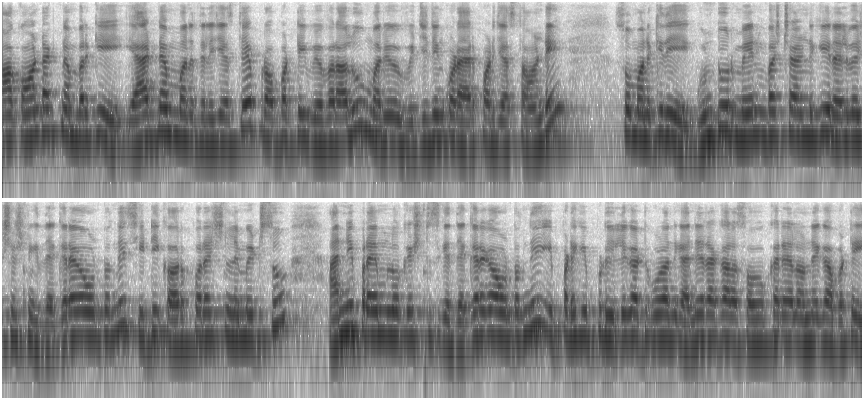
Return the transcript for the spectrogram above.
మా కాంటాక్ట్ నెంబర్కి యాడ్ నెంబర్ తెలియజేస్తే ప్రాపర్టీ వివరాలు మరియు విజిటింగ్ కూడా ఏర్పాటు చేస్తామండి. సో మనకి ఇది గుంటూరు మెయిన్ బస్ స్టాండ్కి రైల్వే స్టేషన్కి దగ్గరగా ఉంటుంది. సిటీ కార్పొరేషన్ లిమిట్స్ అన్ని ప్రైమ్ లొకేషన్స్కి దగ్గరగా ఉంటుంది. ఇప్పటికిప్పుడు ఇల్లు కట్టుకోవడానికి అన్ని రకాల సౌకర్యాలు ఉన్నాయి కాబట్టి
